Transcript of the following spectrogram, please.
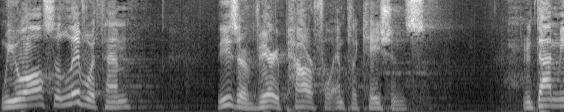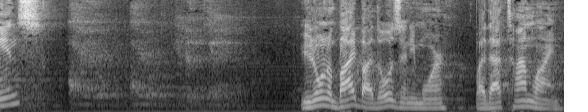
we will also live with Him, these are very powerful implications. What that means? You don't abide by those anymore, by that timeline.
